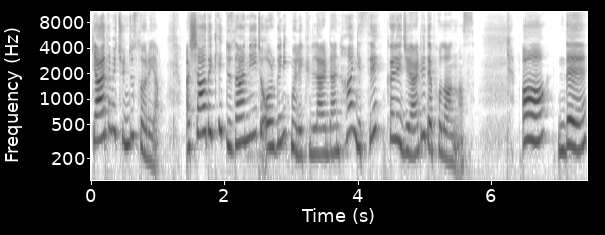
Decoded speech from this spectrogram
Geldim üçüncü soruya. Aşağıdaki düzenleyici organik moleküllerden hangisi karaciğerde depolanmaz? A, D,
